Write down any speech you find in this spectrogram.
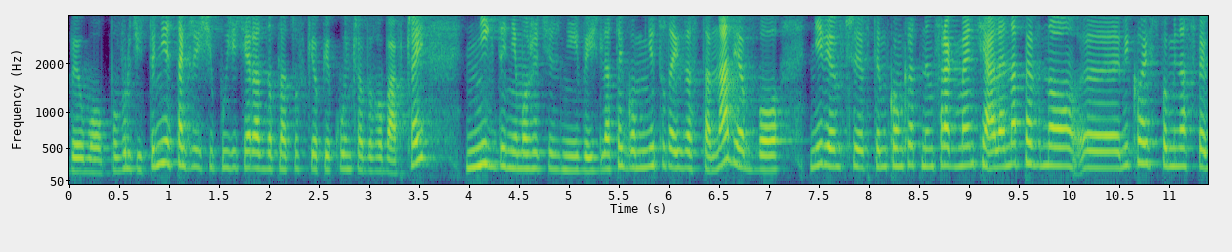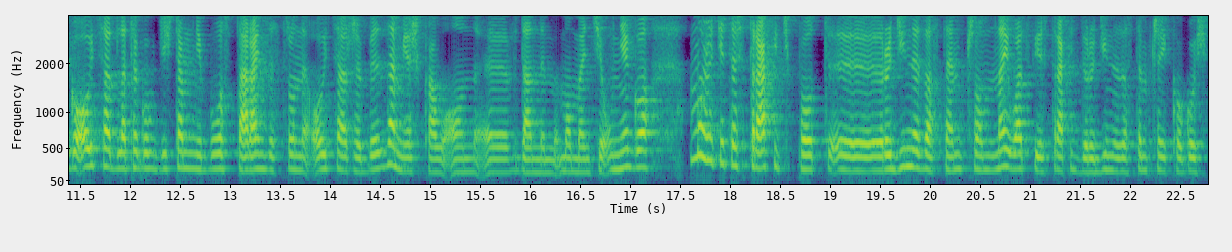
było powrócić. To nie jest tak, że jeśli pójdziecie raz do placówki opiekuńczo-wychowawczej, nigdy nie możecie z niej wyjść. Dlatego mnie tutaj zastanawia, bo nie wiem, czy w tym konkretnym fragmencie, ale na pewno y, Mikołaj wspomina swojego ojca, dlaczego gdzieś tam nie było starań ze strony ojca, żeby zamieszkał on y, w danym momencie u niego. Możecie też trafić pod y, rodzinę zastępczą. Najłatwiej jest trafić do rodziny zastępczej kogoś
